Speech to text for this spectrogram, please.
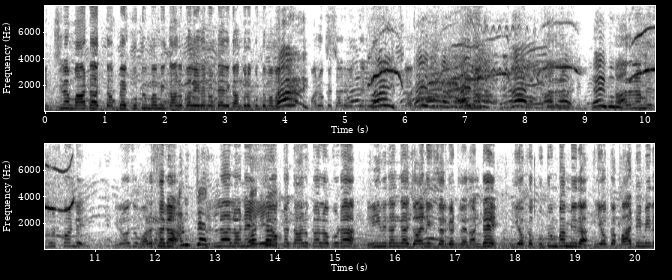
ఇచ్చిన మాట తప్పే కుటుంబం ఈ తాలూకాలో ఏదైనా ఉంటే అది గంగుల కుటుంబం అని మరొకసారి కారణం మీరు చూసుకోండి. ఈరోజు వరుసగా జిల్లాలోనే ఏ ఒక్క తాలూకాలో కూడా ఈ విధంగా జాయినింగ్ జరగట్లేదు. అంటే ఈ యొక్క కుటుంబం మీద ఈ యొక్క పార్టీ మీద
